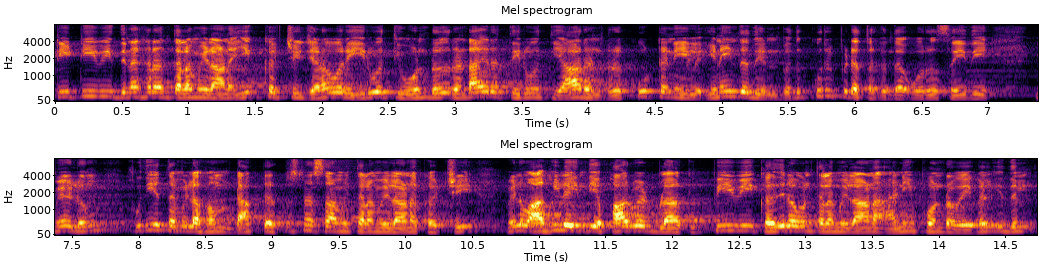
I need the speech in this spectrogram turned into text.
TTV Dhinakaran தலைமையிலான இக்கட்சி ஜனவரி இருபத்தி ஒன்று ரெண்டாயிரத்தி இருபத்தி ஆறு அன்று கூட்டணியில் இணைந்தது என்பது குறிப்பிடத்தகுந்த ஒரு செய்தி. மேலும் புதிய தமிழகம் டாக்டர் கிருஷ்ணசாமி தலைமையிலான கட்சி மேலும் அகில இந்திய forward bloc P V Kathiravan தலைமையிலான அணி போன்றவைகள் இதில்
